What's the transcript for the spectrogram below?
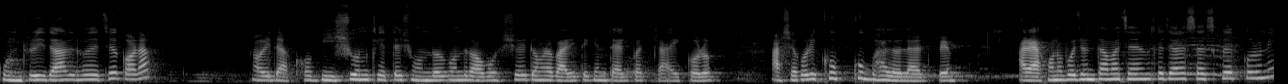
কুন্ডরি ডাল হয়েছে করা। ওই দেখো, ভীষণ খেতে সুন্দর বন্ধুরা, অবশ্যই তোমরা বাড়িতে কিন্তু একবার ট্রাই করো। আশা করি খুব খুব ভালো লাগবে। আর এখনও পর্যন্ত আমার চ্যানেলকে যারা সাবস্ক্রাইব করুনি,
